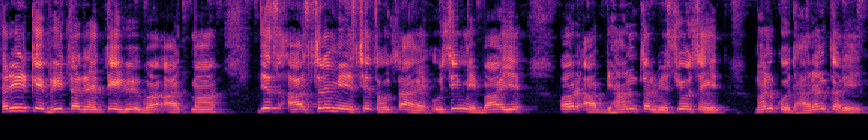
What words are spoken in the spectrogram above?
शरीर के भीतर रहते हुए वह आत्मा जिस आश्रय में स्थित होता है, उसी में बाह्य और आभ्यंतर विषयों सहित मन को धारण करे।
